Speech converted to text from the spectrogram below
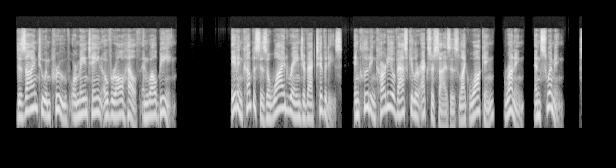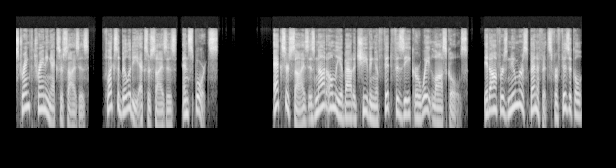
designed to improve or maintain overall health and well being. It encompasses a wide range of activities, including cardiovascular exercises like walking, running, and swimming, strength training exercises, flexibility exercises, and sports. Exercise is not only about achieving a fit physique or weight loss goals, it offers numerous benefits for physical,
